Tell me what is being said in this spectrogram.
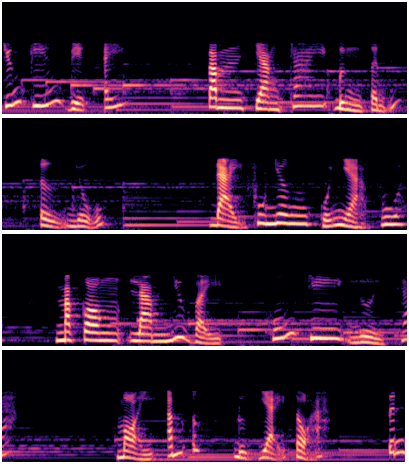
Chứng kiến việc ấy, tâm chàng trai bừng tỉnh, tự nhủ. Đại phu nhân của nhà vua mà còn làm như vậy, huống chi người khác. Mọi ấm ức được giải tỏa. Tinh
